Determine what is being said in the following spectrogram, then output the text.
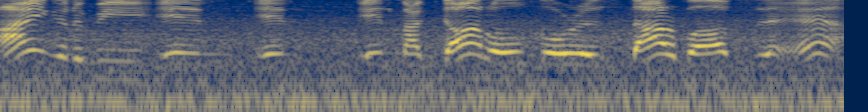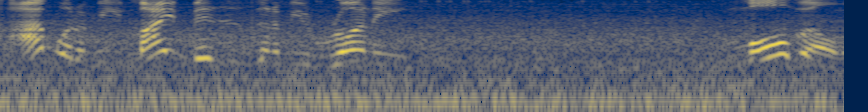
I ain't gonna be in in in McDonald's or a Starbucks, eh, I'm gonna be my business is gonna be running mobile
